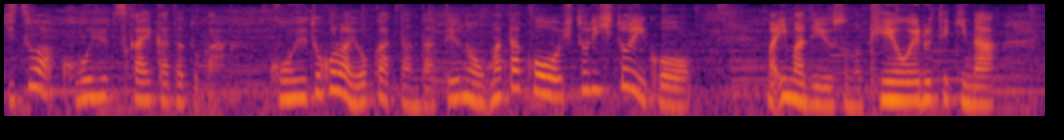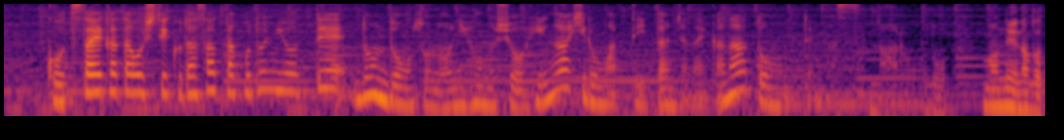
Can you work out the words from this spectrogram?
実はこういう使い方とかこういうところは良かったんだっていうのをまたこう一人一人こう、まあ、今でいうその KOL 的なこう伝え方をしてくださったことによってどんどんその日本の商品が広まっていったんじゃないかなと思ってます。まあね、なんか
